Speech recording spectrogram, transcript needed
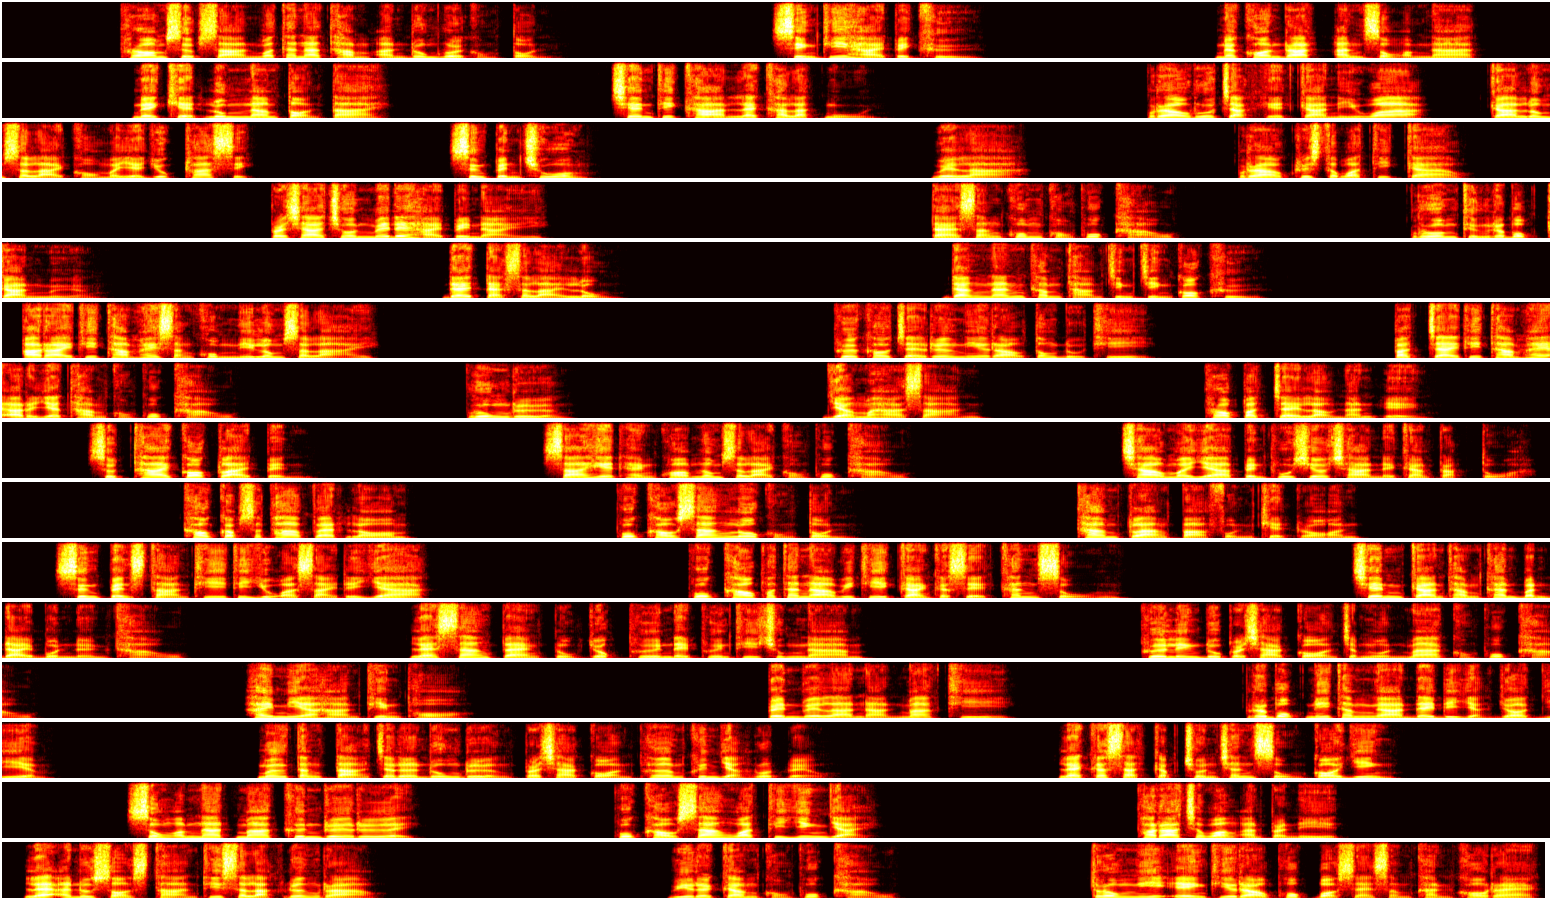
ๆ พร้อมสืบสานวัฒนธรรมอันรุ่งโรยของตน สิ่งที่หายไปคือ นครรัฐอันทรงอำนาจ ในเขตลุ่มน้ำตอนใต้ เช่นทิคานและคาลักมูล เรารู้จักเหตุการณ์นี้ว่าการล่มสลายของมายายุคคลาสสิก ซึ่งเป็นช่วง เวลา ราวคริสตวรรษที่ 9 ประชาชนไม่ได้หายไปไหน แต่สังคมของพวกเขา รวมถึงระบบการเมือง ได้แตกสลายลง ดังนั้นคำถามจริง ๆ ก็คือ อะไรที่ทำให้สังคมนี้ล่มสลาย เพื่อเข้าใจเรื่องนี้เราต้องดูที่ ปัจจัยที่ทำให้อารยธรรมของพวกเขา รุ่งเรือง อย่างมหาศาล เพราะปัจจัยเหล่านั้นเอง สุดท้ายก็กลายเป็น สาเหตุแห่งความล่มสลายของพวกเขา ชาวมายาเป็นผู้เชี่ยวชาญในการปรับตัว เข้ากับสภาพแวดล้อม พวกเขาสร้างโลกของตน ท่ามกลางป่าฝนเขตร้อน ซึ่งเป็นสถานที่ที่อยู่อาศัยได้ยาก พวกเขาพัฒนาวิธีการเกษตรขั้นสูง เช่นการทำขั้นบันไดบนเนินเขา และสร้างแปลงปลูกยกพื้นในพื้นที่ชุ่มน้ำ เพื่อเลี้ยงดูประชากรจำนวนมากของพวกเขา ให้มีอาหารเพียงพอ เป็นเวลานานมากที่ ระบบนี้ทำงานได้ดีอย่างยอดเยี่ยม เมืองต่างๆ เจริญรุ่งเรืองประชากรเพิ่มขึ้นอย่างรวดเร็ว และกษัตริย์กับชนชั้นสูงก็ยิ่ง ทรงอำนาจมากขึ้นเรื่อยๆ พวกเขาสร้างวัดที่ยิ่งใหญ่ พระราชวังอันประณีต และอนุสรณ์สถานที่สลักเรื่องราว วีรกรรมของพวกเขา ตรงนี้เองที่เราพบเบาะแสสำคัญข้อแรก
